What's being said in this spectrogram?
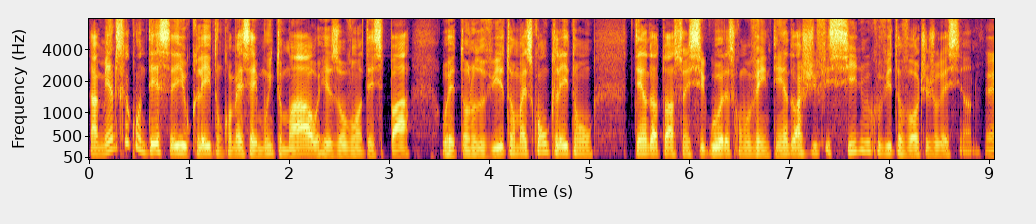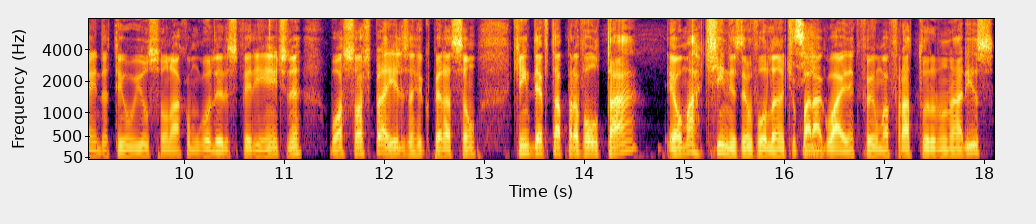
A menos que aconteça aí, o Cleiton comece a ir muito mal e resolvam antecipar o retorno do Vitor, mas com o Cleiton tendo atuações seguras como vem tendo, acho dificílimo que o Vitor volte a jogar esse ano. É, ainda tem o Wilson lá como goleiro experiente, né? Boa sorte para eles a recuperação. Quem deve estar tá para voltar é o Martinez, né, o volante, Sim. o Paraguai, né, que foi uma fratura no nariz.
